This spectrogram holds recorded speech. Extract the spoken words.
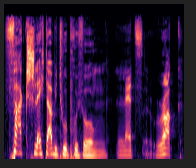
Fuck, schlechte Abiturprüfung. Let's rock!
